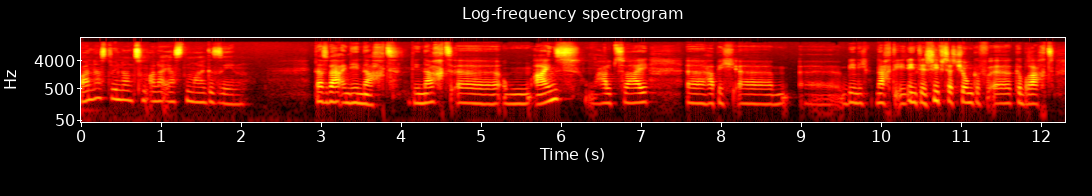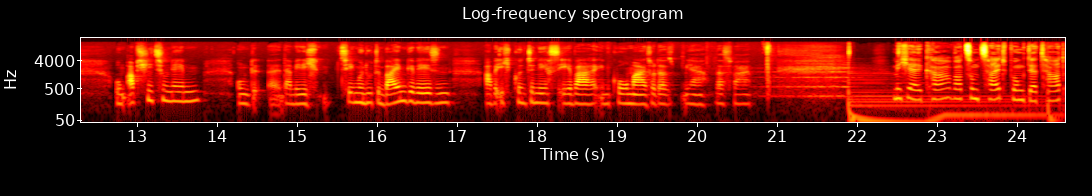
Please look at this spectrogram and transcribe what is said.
Wann hast du ihn dann zum allerersten Mal gesehen? Das war in die Nacht. Die Nacht äh, um eins, um halb zwei, äh, ich, äh, bin ich nach der Intensivstation ge äh, gebracht, um Abschied zu nehmen. Und äh, da bin ich zehn Minuten bei ihm gewesen. Aber ich konnte nichts, er war im Koma. Also das, ja, das war Michael K. war zum Zeitpunkt der Tat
